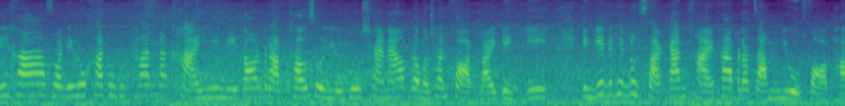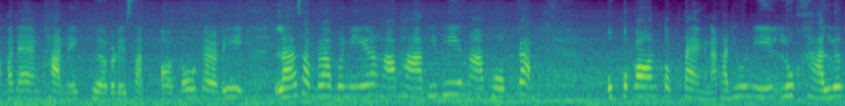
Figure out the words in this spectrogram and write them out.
ดีค่ะ สวัสดีลูกค้าทุกทุกท่านนะคะ ยินดีต้อนรับเข้าสู่ YouTube Channel Promotion Ford by เก่งกี้เก่งกี้เป็นที่ปรึกษาการขายค่ะ ประจำอยู่ฟอร์ดพระประแดงค่ะ ในเครือบริษัทออโต้แกลเลอรี่และสำหรับวันนี้นะคะ พาพี่ๆมาพบกับ อุปกรณ์ตกแต่งนะคะ ที่วันนี้ลูกค้าเลือก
